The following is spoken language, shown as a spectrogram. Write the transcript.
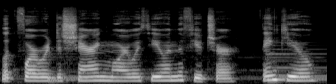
Look forward to sharing more with you in the future. Thank you.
